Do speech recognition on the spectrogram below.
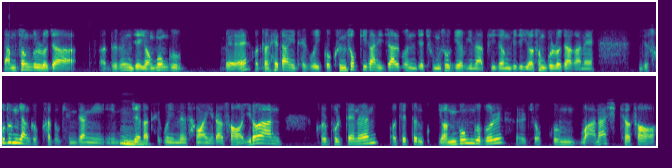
남성 근로자들은 이제 연공급에 어떤 해당이 되고 있고 근속 기간이 짧은 이제 중소기업이나 비정규직 여성 근로자 간의 이제 소득 양극화도 굉장히 문제가 음. 되고 있는 상황이라서 이러한 걸 볼 때는 어쨌든 연공급을 조금 완화시켜서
